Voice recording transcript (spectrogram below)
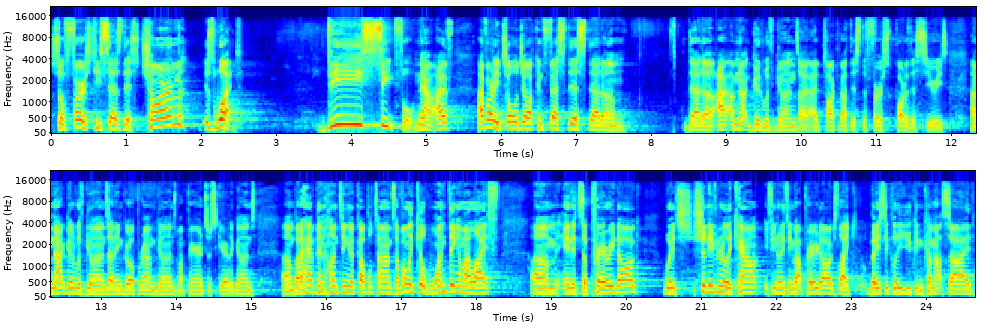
So, first, he says this charm is what? Deceitful. Now, I've, I've already told y'all, confessed this, that um, that uh, I, am not good with guns. I, I, talked about this the first part of this series. I'm not good with guns. I didn't grow up around guns. My parents are scared of guns. Um, but I have been hunting a couple times. I've only killed one thing in my life, um, and it's a prairie dog, which shouldn't even really count. If you know anything about prairie dogs, like basically you can come outside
